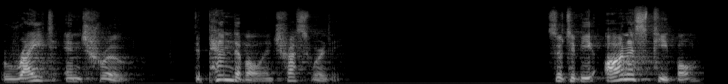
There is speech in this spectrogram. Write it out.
right and true, dependable and trustworthy. So to be honest people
